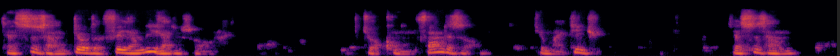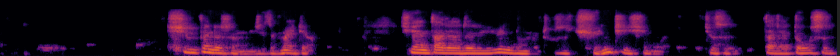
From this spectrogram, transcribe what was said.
在市场掉的非常厉害的时候呢，就恐慌的时候就买进去；在市场兴奋的时候，你就在卖掉。现在大家的运动呢都是群体行为，就是大家都是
